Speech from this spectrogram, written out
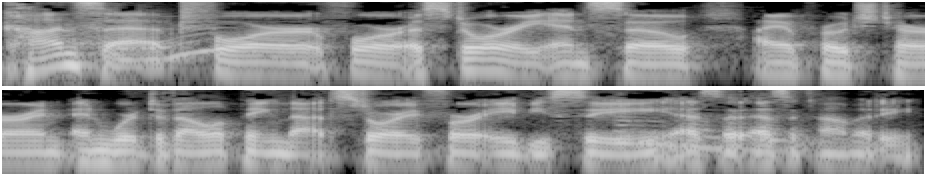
concept for for a story and so I approached her and, and we're developing that story for ABC as a, as a comedy.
